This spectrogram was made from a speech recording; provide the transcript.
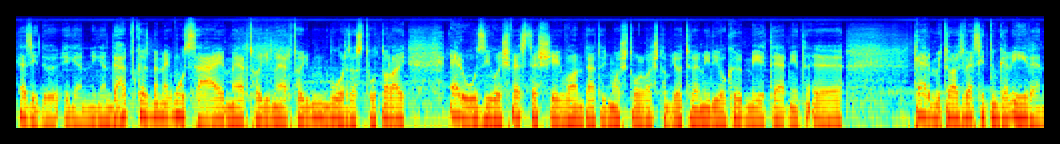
Ez idő, igen, igen. De hát közben meg muszáj, mert hogy, mert hogy borzasztó talaj, eróziós vesztesség van, tehát hogy most olvastam, hogy 50 millió köbméternyit termőtalajt veszítünk el évente,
